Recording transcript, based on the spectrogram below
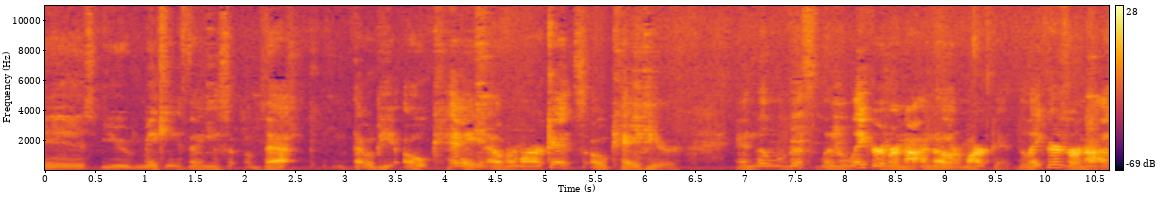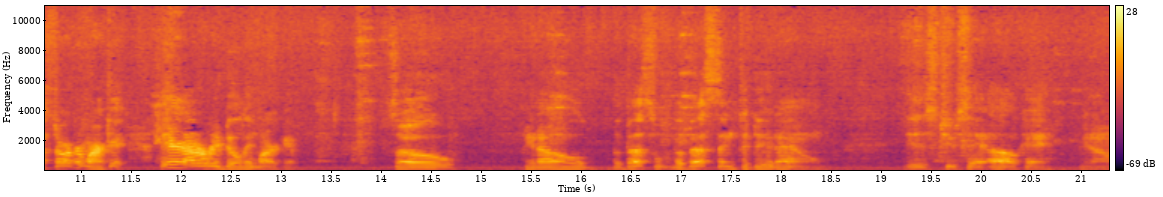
is you're making things that that would be okay in other markets, okay here. And the this and the Lakers are not another market. The Lakers are not a starter market. They are not a rebuilding market. So, you know, the best the best thing to do now is to say, oh, okay, you know,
